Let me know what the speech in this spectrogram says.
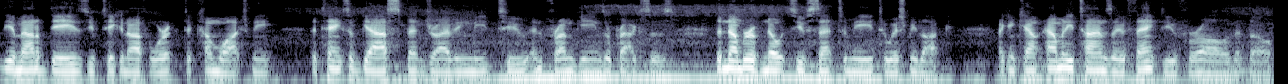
the amount of days you've taken off work to come watch me, the tanks of gas spent driving me to and from games or practices, the number of notes you've sent to me to wish me luck. I can count how many times I have thanked you for all of it though,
